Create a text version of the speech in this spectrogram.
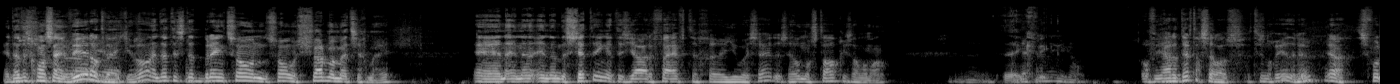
En dat is gewoon zijn wereld, weet je wel. En dat, is, dat brengt zo'n zo'n charme met zich mee. En, en, en dan de setting, het is jaren 50 eh, USA, dus heel nostalgisch allemaal. Ik-. Of jaren 30 zelfs. Het is nog eerder, hè? Ja, het is voor,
